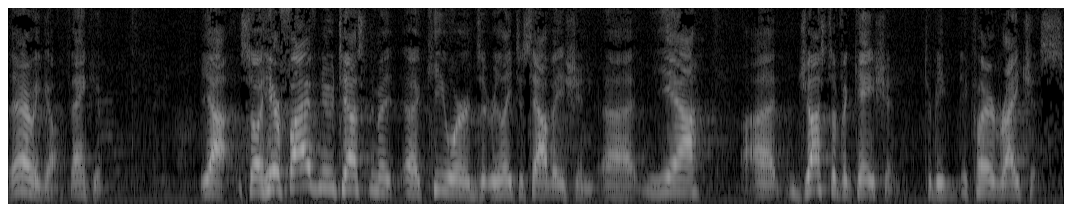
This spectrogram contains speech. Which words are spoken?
There we go. Thank you. Yeah, so here are five New Testament uh, keywords that relate to salvation. Uh, yeah, uh, justification, to be declared righteous.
